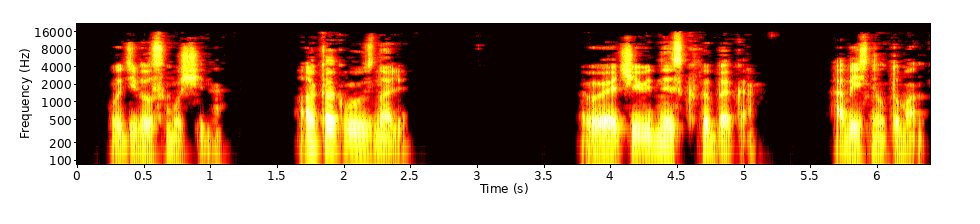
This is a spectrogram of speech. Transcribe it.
– удивился мужчина. «А как вы узнали?» «Вы, очевидно, из Квебека», — объяснил Туманов.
